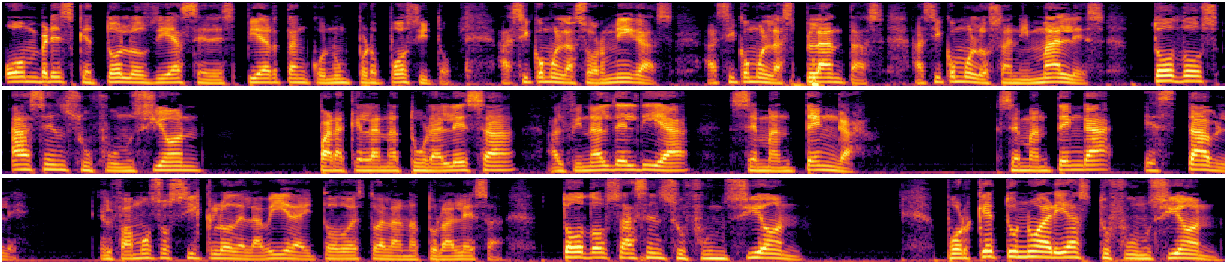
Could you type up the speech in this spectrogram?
hombres que todos los días se despiertan con un propósito, así como las hormigas, así como las plantas, así como los animales, todos hacen su función para que la naturaleza al final del día se mantenga, se mantenga estable el famoso ciclo de la vida y todo esto de la naturaleza. Todos hacen su función. ¿Por qué tú no harías tu función,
